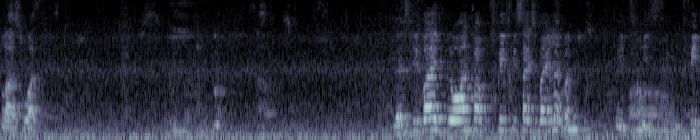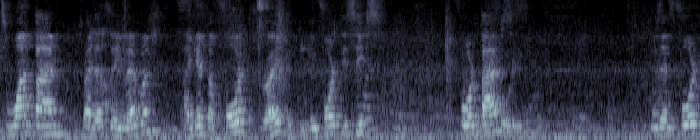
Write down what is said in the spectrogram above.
plus what? Let's divide the 156 by 11. It, it fits one time, right? That's the 11. I get a 4, right? In 46, 4 times. And then 4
